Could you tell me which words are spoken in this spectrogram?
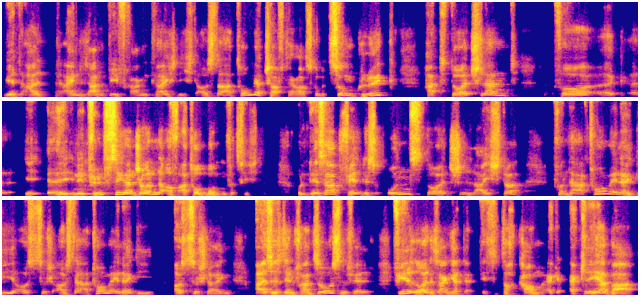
wird halt ein Land wie Frankreich nicht aus der Atomwirtschaft herauskommen. Zum Glück hat Deutschland vor, äh, äh in den 50ern schon auf Atombomben verzichtet. Und deshalb fällt es uns Deutschen leichter, von der Atomenergie auszusteigen, aus der Atomenergie auszusteigen, als es den Franzosen fällt. Viele Leute sagen, ja, das ist doch kaum erklärbar.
